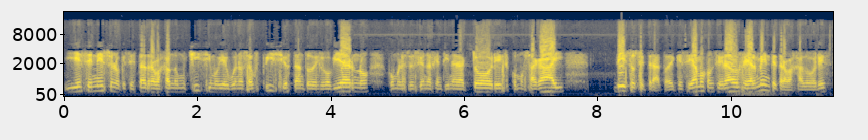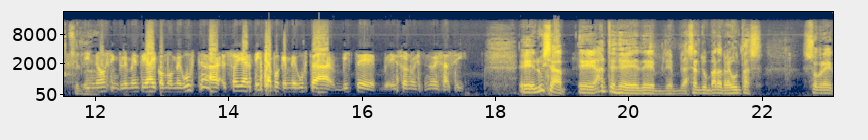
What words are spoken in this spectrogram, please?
y es en eso en lo que se está trabajando muchísimo y hay buenos auspicios tanto del gobierno como la Asociación Argentina de Actores, como SAGAI. De eso se trata, de que seamos considerados realmente trabajadores Sí, y no simplemente, ay, como me gusta, soy artista porque me gusta, viste, eso no es, no es así. Eh, Luisa, eh, antes de, de- de hacerte un par de preguntas sobre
